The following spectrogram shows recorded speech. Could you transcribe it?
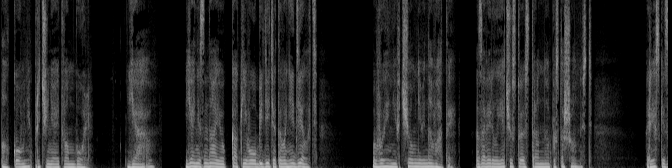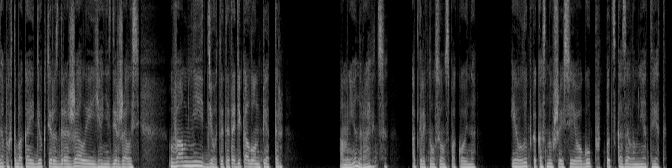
«Полковник причиняет вам боль. Я... я не знаю, как его убедить этого не делать». «Вы ни в чем не виноваты», — заверила я, чувствуя странную опустошенность. Резкий запах табака и дегтя раздражал, и я не сдержалась. «Вам не идет этот одеколон, Петр. «А мне нравится», — откликнулся он спокойно, и улыбка, коснувшаяся его губ, подсказала мне ответ.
